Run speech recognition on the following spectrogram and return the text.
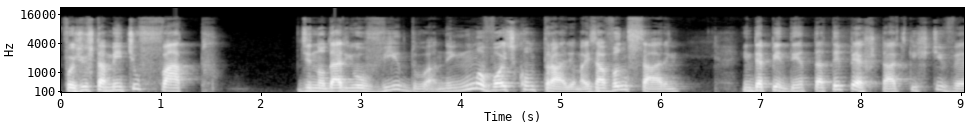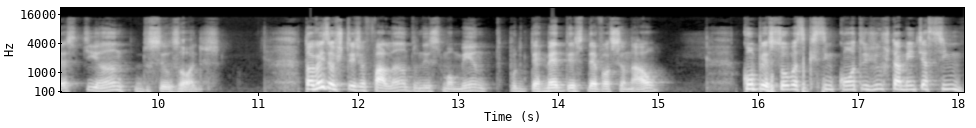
foi justamente o fato de não darem ouvido a nenhuma voz contrária, mas avançarem, independente da tempestade que estivesse diante dos seus olhos. Talvez eu esteja falando nesse momento, por intermédio desse devocional, com pessoas que se encontrem justamente assim,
